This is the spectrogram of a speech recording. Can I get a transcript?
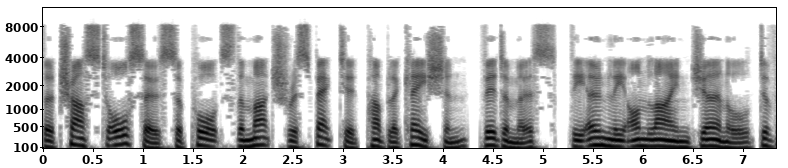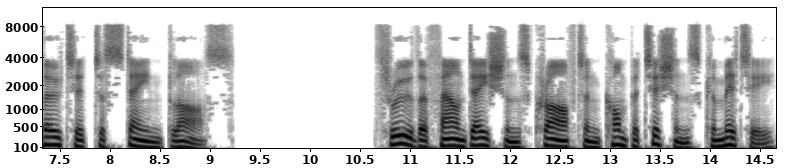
The Trust also supports the much-respected publication, Vidimus, the only online journal devoted to stained glass. Through the Foundation's Craft and Competitions Committee,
